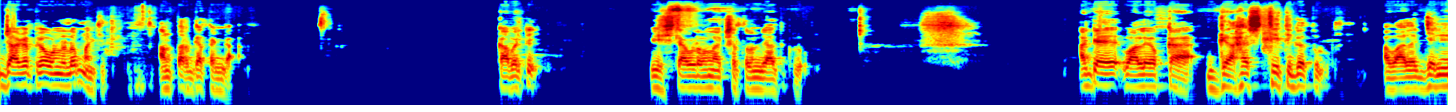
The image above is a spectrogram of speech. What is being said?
జాగ్రత్తగా ఉండడం మంచిది అంతర్గతంగా. కాబట్టి ఈ శ్రవణ నక్షత్రం జాతకులు. అంటే వాళ్ళ యొక్క గ్రహ స్థితిగతులు వాళ్ళ జని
